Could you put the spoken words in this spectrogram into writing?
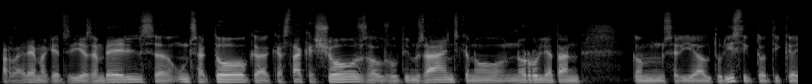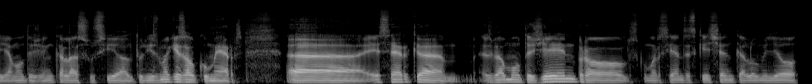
parlarem aquests dies amb ells, eh, un sector que, que està queixós els últims anys, que no, no rutlla tant com seria el turístic, tot i que hi ha molta gent que l'associa al turisme, que és el comerç. Eh, és cert que es veu molta gent, però els comerciants es queixen que millor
